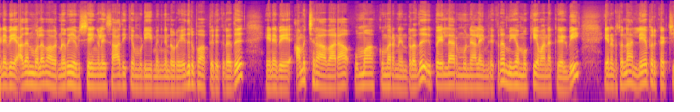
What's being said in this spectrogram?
எனவே அதன் மூலம் அவர் நிறைய விஷயங்களை சாதிக்க முடியும் என்கின்ற ஒரு எதிர்பார்ப்பு இருக்கிறது. எனவே அமைச்சராவாரா உமா குமரன் என்றது இப்போ எல்லார் முன்னாலையும் இருக்கிற மிக முக்கியமான கேள்வி. என்னென்னு சொன்னால் லேபர் கட்சி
